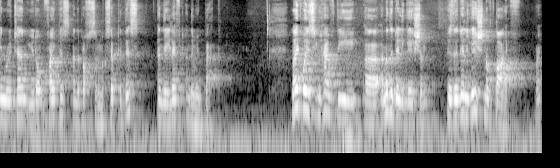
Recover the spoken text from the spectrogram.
in return you don't fight us. And the Prophet accepted this, and they left and they went back. Likewise, you have the uh, another delegation is the delegation of Ta'if, right?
